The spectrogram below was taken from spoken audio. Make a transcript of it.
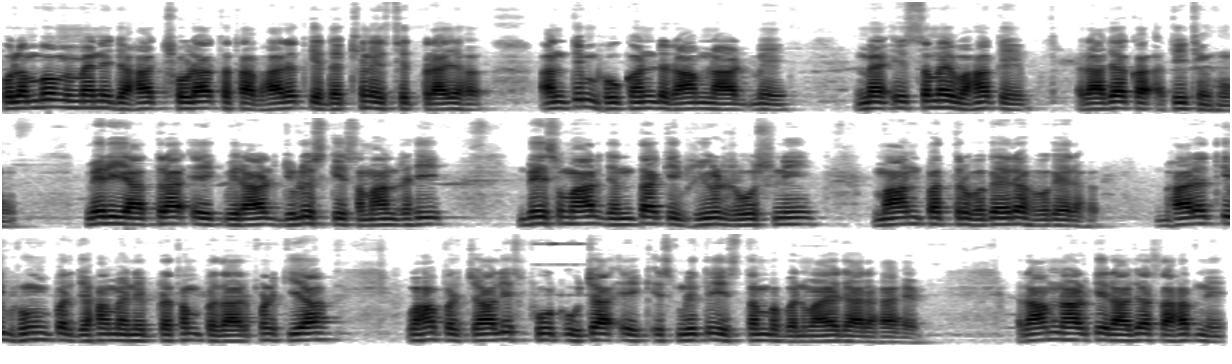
कोलंबो में मैंने जहाज़ छोड़ा तथा भारत के दक्षिण स्थित प्रायः अंतिम भूखंड रामनाड में मैं इस समय वहाँ के राजा का अतिथि हूँ। मेरी यात्रा एक विराट जुलूस के समान रही। बेशुमार जनता की भीड़ रोशनी, मानपत्र वगैरह वगैरह। भारत की भूमि पर जहाँ मैंने प्रथम पदार्पण किया, वहाँ पर 40 फुट ऊँचा एक स्मृति स्तंभ बनवाया जा रहा है। रामनाड़ के राजा साहब ने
